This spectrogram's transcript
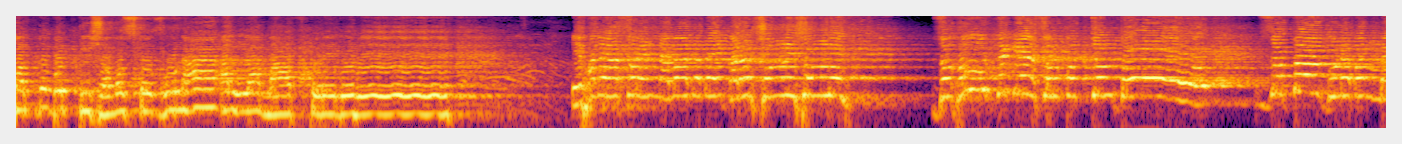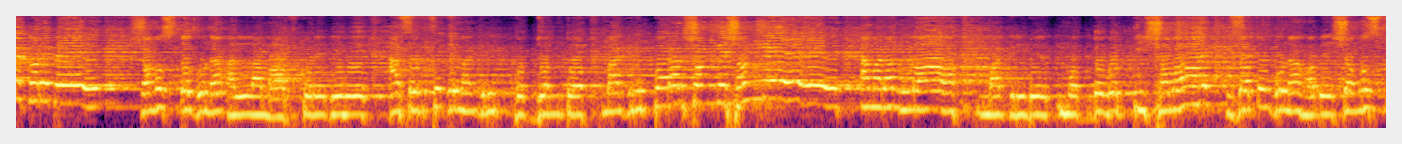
মধ্যবর্তী সমস্ত গুণা আল্লাহ মাফ করে দেবে। এভাবে আসরের নামাজ আদায় করার সঙ্গে সঙ্গে জহুর থেকে আসর পর্যন্ত যত করবে, সমস্ত গুণা আল্লাহ মাফ করে দিবে। আসর থেকে মাগরিব পর্যন্ত মাগরিব পড়ার সঙ্গে সঙ্গে আমার আল্লাহ, মাগরিবের মধ্যবর্তী সময় যত গুণা হবে, সমস্ত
